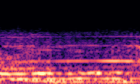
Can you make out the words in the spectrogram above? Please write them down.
I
